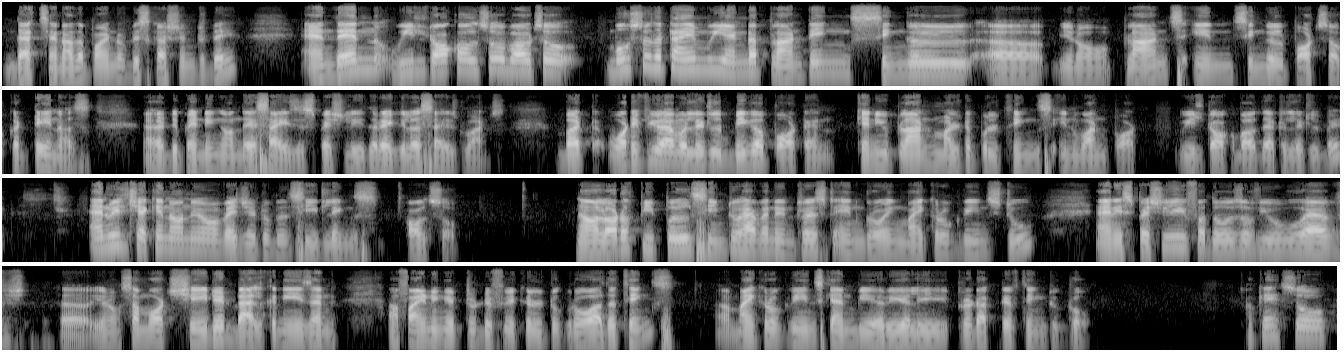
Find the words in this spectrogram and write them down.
That's another point of discussion today. And then we'll talk also about, so most of the time we end up planting single, uh, you know, plants in single pots or containers, uh, depending on their size, especially the regular sized ones. But what if you have a little bigger pot and can you plant multiple things in one pot? We'll talk about that a little bit. And we'll check in on your vegetable seedlings also. Now, a lot of people seem to have an interest in growing microgreens too, and especially for those of you who have, uh, you know, somewhat shaded balconies and are finding it too difficult to grow other things, uh, microgreens can be a really productive thing to grow. Okay, so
